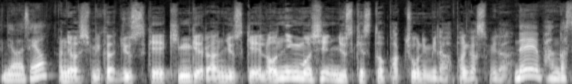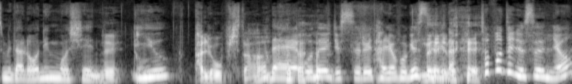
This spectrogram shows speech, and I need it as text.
안녕하세요. 안녕하십니까 뉴스계 김계란, 뉴스계 러닝머신 뉴스캐스터 박종훈입니다. 반갑습니다. 네, 반갑습니다. 러닝머신 네, 좀 이유? 달려봅시다. 네, 오늘 뉴스를 달려보겠습니다. 네, 네. 첫 번째 뉴스는요.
